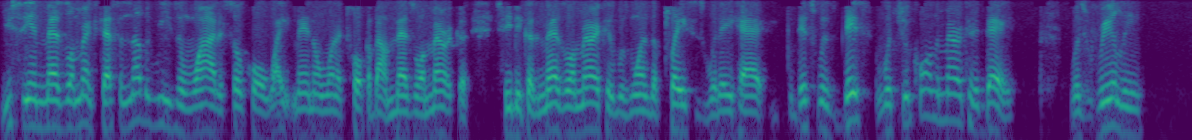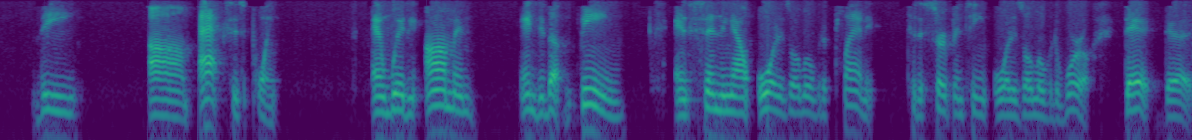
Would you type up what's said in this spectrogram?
You see in Mesoamerica, that's another reason why the so-called white man don't want to talk about Mesoamerica. See, because Mesoamerica was one of the places where they had this was this what you call America today was really the um, axis point and where the Amen ended up being and sending out orders all over the planet to the serpentine orders all over the world. That the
